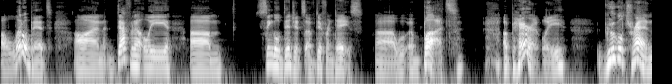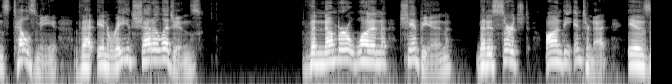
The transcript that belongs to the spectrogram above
a little bit on definitely um, single digits of different days. Uh, uh, but apparently, Google Trends tells me that in Raid Shadow Legends, the number one champion that is searched on the internet is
